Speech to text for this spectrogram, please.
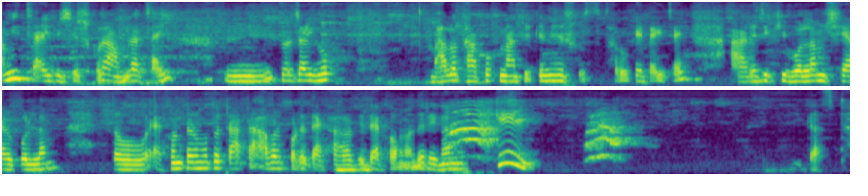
আমি চাই বিশেষ করে আমরা চাই। তো যাই হোক ভালো থাকুক নাতিকে নিয়ে সুস্থ থাকুক এটাই চাই। আর এই যে কী বললাম শেয়ার করলাম। তো এখনকার মতো টাটা আবার পরে দেখা হবে। দেখো আমাদের এখানে কি? গাছটা।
